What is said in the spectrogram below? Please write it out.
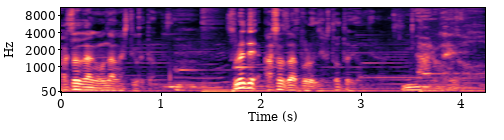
浅田が促してくれたんです、それで浅田プロジェクトと呼んでるわけですなるほど。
